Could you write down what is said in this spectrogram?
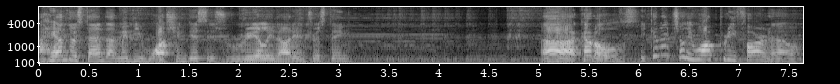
I understand that maybe watching this is really not interesting. Ah, Cuddles. He can actually walk pretty far now.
